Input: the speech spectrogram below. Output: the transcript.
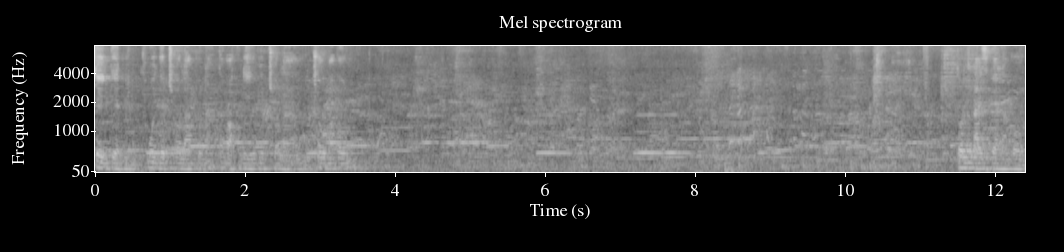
ចេញទៀតក្មួយយកឈរឡើងប៉ុណ្ណាទាំងអស់គ្នាយកឈរឡើងចូលមកអូនតលដៃស្គាល់អូន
